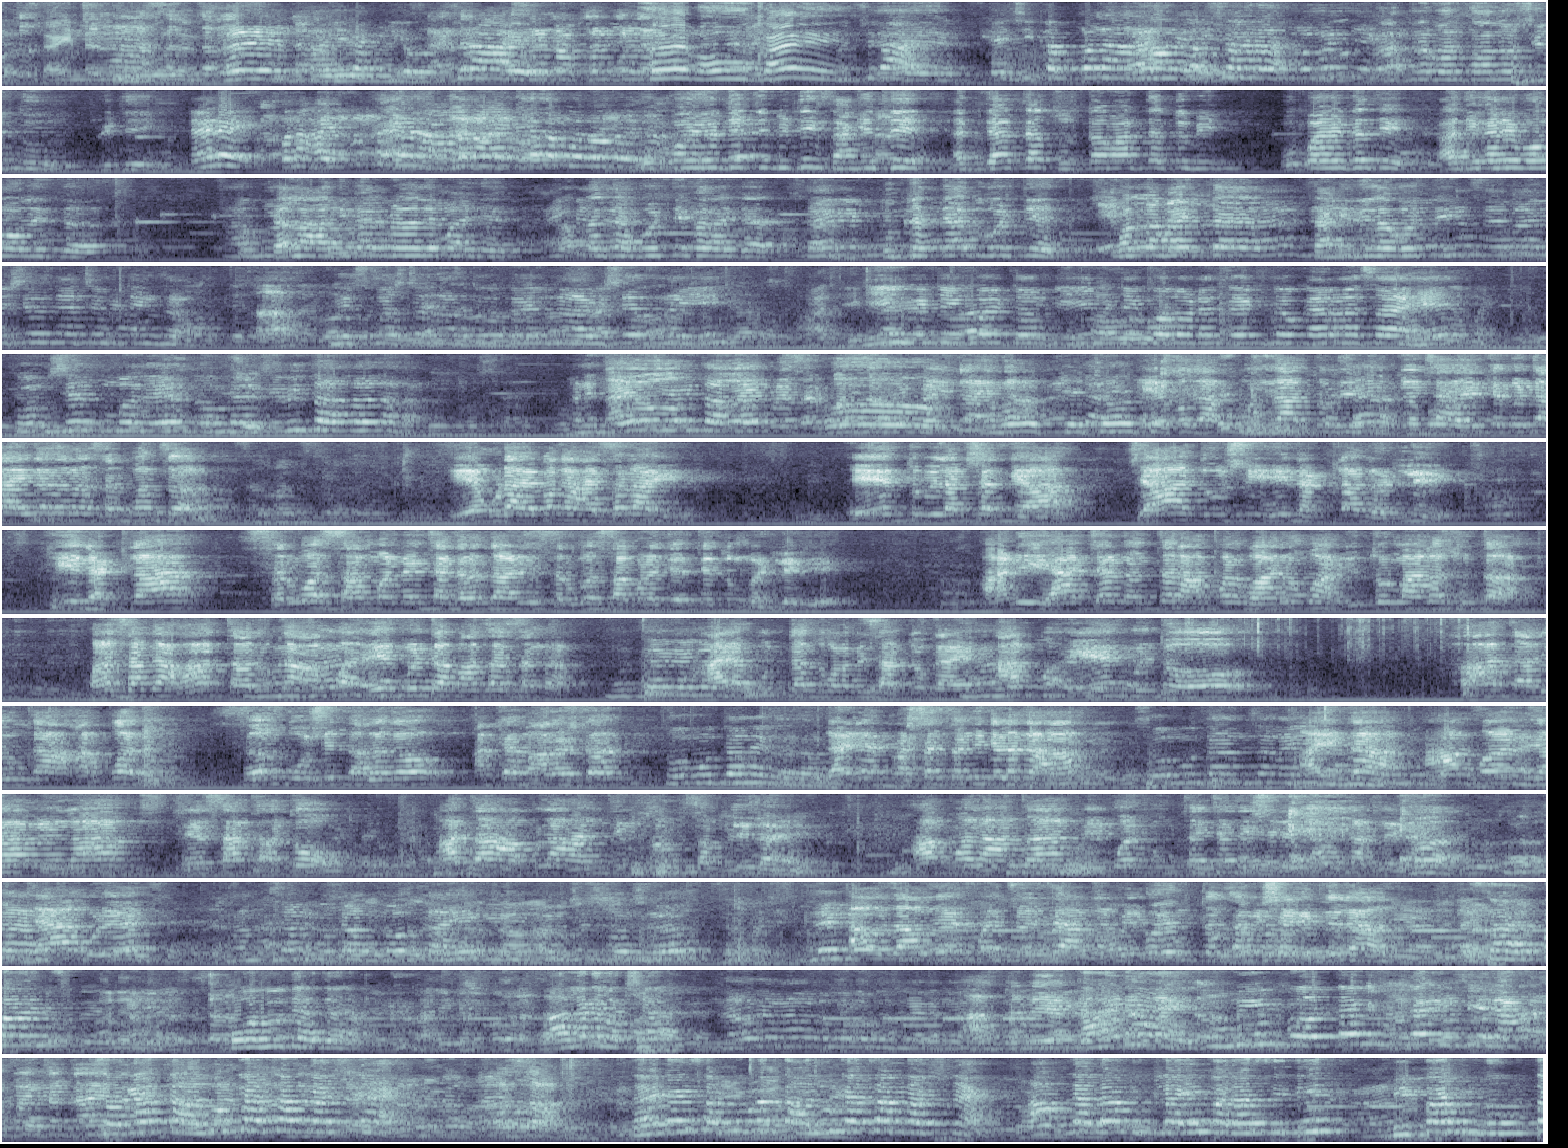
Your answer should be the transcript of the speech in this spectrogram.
आहे. भाऊ काय? सूचना आहे. त्याची कल्पना आहे. रात्रभर चालू असेल तू मीटिंग नाही नाही पण ऐकून घ्या ना, आम्हाला ऐकायला बोलवलंय ना. उपयोजनाची मीटिंग सांगितली आणि त्या त्या सूचना मांडता तुम्ही. उपयोजनाचे अधिकारी बोलवले इथं. त्याला अधिकारी मिळाले पाहिजेत. आपल्याला त्या गोष्टी करायच्या तुमच्या त्याच गोष्टी आहेत. मला माहीत नाही सांगितलेल्या गोष्टी. स्पष्ट सांगतो नाही. ही मिटिंग ही मिटिंग बोलवण्याचं एकमेव कारण असं आहे कुमशेत मध्ये तुमच्या जीवित हल्ला झाला आणि त्या हो, जीवित सरपंच. हे आहे ते ऐका जरा सरपंच. एवढं आहे बघा असं नाही. हे तुम्ही लक्षात घ्या ज्या दिवशी ही घटना घडली ही घटना सर्वसामान्यांच्या घरात आणि सर्वसामान्य जनतेतून घडलेली आहे. आणि ह्याच्या नंतर आपण वारंवार इथून मागा सुद्धा मला सांगा हा तालुका आपण एक मिनिट माझा सांगा. हा मुद्दा तुम्हाला मी सांगतो काय. आपण एक मिनिट हो. हा तालुका आपण सहज घोषित झाला का हो? अख्ख्या महाराष्ट्रात? तो मुद्दा नाही झाला. नाही नाही प्रशासनाने केला का हा? ऐका आपण ज्या वेळेला ठेसा खातो आता आपला अंतिम स्वरूप संपलेला आहे. आपण आता पेपर मुक्ताच्या दिशेने पाऊल टाकलेलं आहे. त्यामुळे जाऊ पंचवीसच्या आपण विषय घेतलेला. सरपंच बोलू द्या जरा. आलं का लक्षात? नाही. नाही तुम्ही बोलताय कुठल्या विषयाला? सगळ्या तालुक्याचा प्रश्न आहे. नाही नाही संपूर्ण तालुक्याचा प्रश्न आहे. आपल्याला कुठल्याही परिस्थितीत बिपट मुक्त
